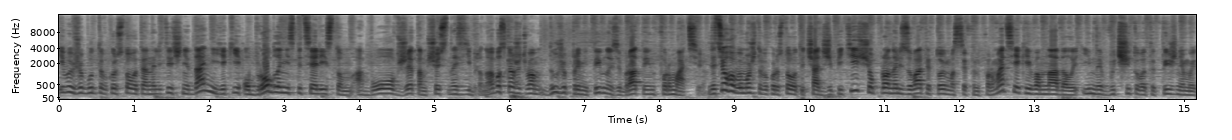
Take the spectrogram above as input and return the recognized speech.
і ви вже будете використовувати аналітичні дані, які оброблені спеціалістом, або вже там щось назібрано, або скажуть вам дуже примітивно зібрати інформацію. Для цього ви можете використовувати чат GPT, щоб проаналізувати той масив інформації, який вам надали, і не вичитувати тижнями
